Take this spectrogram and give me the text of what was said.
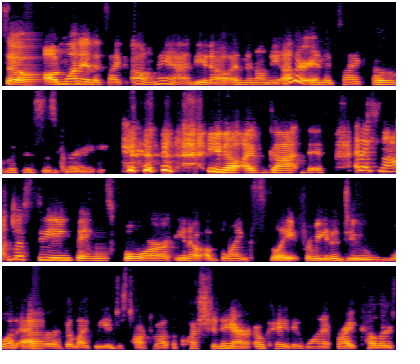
so on one end, it's like, oh man, you know, and then on the other end, it's like, oh, but this is great. you know, I've got this. And it's not just seeing things for, you know, a blank slate for me to do whatever, but like we had just talked about the questionnaire. Okay, they wanted bright colors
